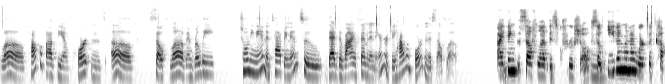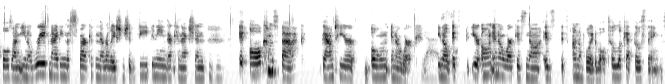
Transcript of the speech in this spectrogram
love. Talk about the importance of self love and really tuning in and tapping into that divine feminine energy. How important is self love? I think self love is crucial. So Mm. even when I work with couples on, you know, reigniting the spark in their relationship, deepening their connection, it all comes back down to your own inner work. Yes. You know, it's your own inner work is not is it's unavoidable to look at those things.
